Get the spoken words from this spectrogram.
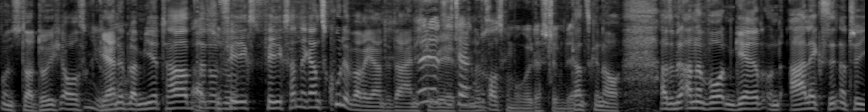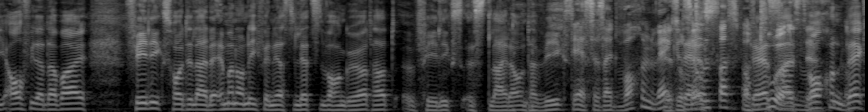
uns da durchaus gerne blamiert haben. Und Absolut. Felix, Felix hat eine ganz coole Variante da eigentlich Ja, der hat sich gewählt. da ne? gut rausgemogelt, das stimmt. Ja. Ganz genau. Also mit anderen Worten, Gerrit und Alex sind natürlich auch wieder dabei. Felix heute leider immer noch nicht, wenn er es die letzten Wochen gehört hat. Felix ist leider unterwegs. Der ist ja seit Wochen weg. Der ist Das ist ja der unfassbar. auf der Tour ist seit ist der. Wochen Auf weg.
